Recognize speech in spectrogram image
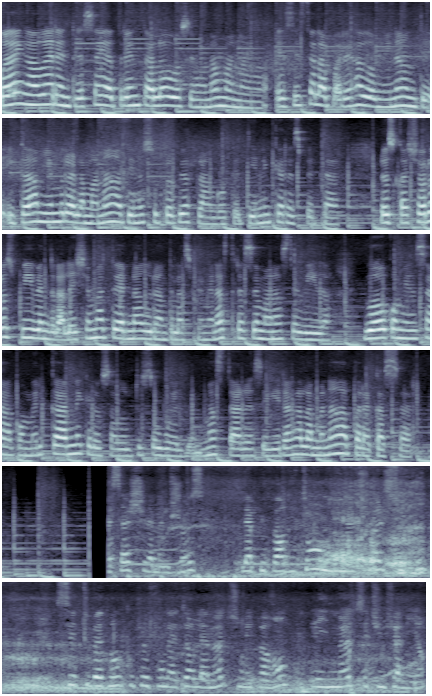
Pueden haber entre 6 a 30 lobos en una manada. Existe la pareja dominante y cada miembro de la manada tiene su propio rango que tienen que respetar. Los cachorros viven de la leche materna durante las primeras tres semanas de vida, luego comienzan a comer carne que los adultos devuelven. Más tarde seguirán a la manada para cazar. La plupart du temps, en milieu naturel, ce couple, c'est tout bêtement le couple fondateur de la meute, sont les parents, et une meute, c'est une famille. Hein.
